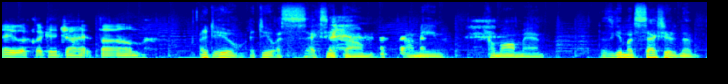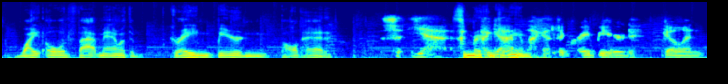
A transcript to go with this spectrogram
Now you look like a giant thumb. I do, I do a sexy thumb. I mean, come on, man. Doesn't get much sexier than a white old fat man with a gray beard and bald head. So, yeah, It's American I got, Dream. I got the gray beard going.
